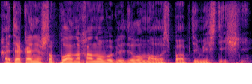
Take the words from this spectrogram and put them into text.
Хотя, конечно, в планах оно выглядело малость пооптимистичней.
